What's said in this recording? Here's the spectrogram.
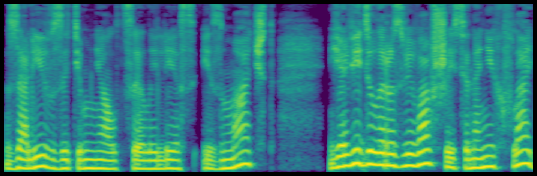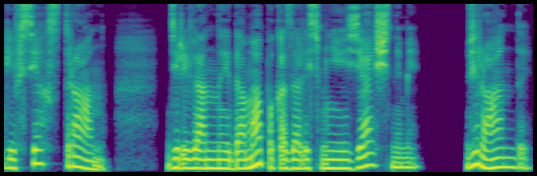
Залив затемнял целый лес из мачт. Я видела развивавшиеся на них флаги всех стран. Деревянные дома показались мне изящными. Веранды,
